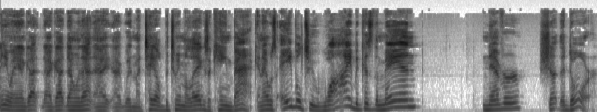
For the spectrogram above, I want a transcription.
anyway, I got I got done with that. I, I, with my tail between my legs, I came back, and I was able to. Why? Because the man never shut the door.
